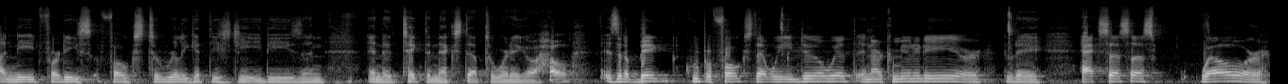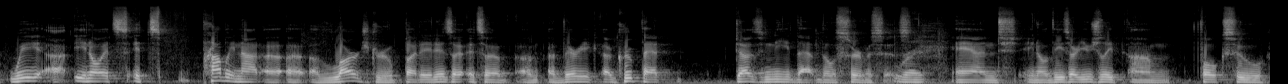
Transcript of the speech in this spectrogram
a need for these folks to really get these GEDs and and to take the next step to where they go. How is it a big group of folks that we deal with in our community, or do they access us well, or we, uh, you know, it's it's probably not a, a, a, large group, but it is a it's a, a, a very a group that does need that those services. Right. And you know, these are usually um, folks who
